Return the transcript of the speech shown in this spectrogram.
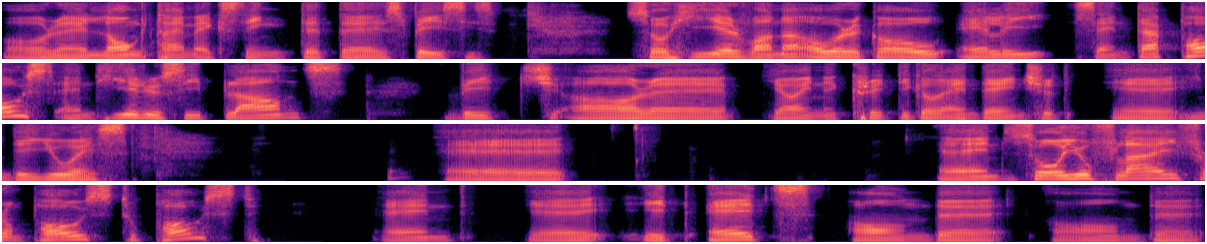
or a long time extincted uh, species. So here one hour ago, Ellie sent that post and here you see plants which are uh, yeah, in a critical endangered uh, in the US. Uh, and so you fly from post to post and uh, it adds on the on the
